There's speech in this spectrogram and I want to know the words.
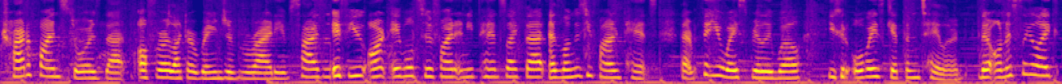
try to find stores that offer like a range of variety of sizes. If you aren't able to find any pants like that, as long as you find pants that fit your waist really well, you could always get them tailored. They're honestly like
